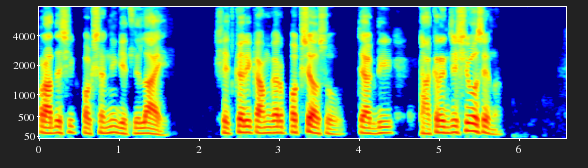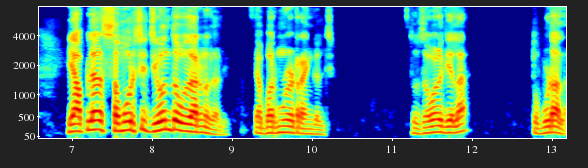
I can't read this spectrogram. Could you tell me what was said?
प्रादेशिक पक्षांनी घेतलेला आहे. शेतकरी कामगार पक्ष असो ते अगदी ठाकरेंची शिवसेना. ही आपल्या समोरची जिवंत उदाहरणं झाली या बर्मुडा ट्रायंगलची तो जवळ गेला तो बुडाला.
